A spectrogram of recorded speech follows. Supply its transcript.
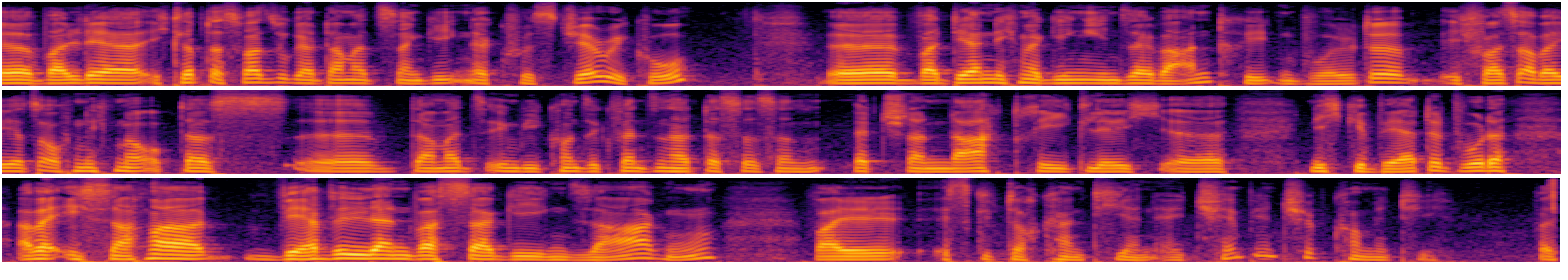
äh, weil der, ich glaube, das war sogar damals sein Gegner Chris Jericho äh, weil der nicht mehr gegen ihn selber antreten wollte. Ich weiß aber jetzt auch nicht mehr, ob das äh, damals irgendwie Konsequenzen hat, dass das Match dann nachträglich äh, nicht gewertet wurde. Aber ich sag mal, wer will denn was dagegen sagen? Weil es gibt doch kein TNA Championship Committee. Was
